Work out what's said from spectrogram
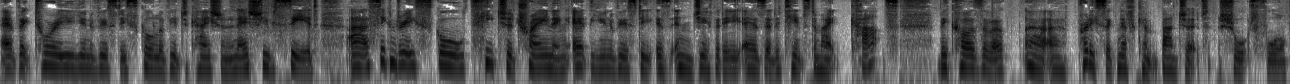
at Victoria University School of Education. And as she said, uh, secondary school teacher training at the university is in jeopardy as it attempts to make cuts because of a, uh, a pretty significant budget shortfall.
